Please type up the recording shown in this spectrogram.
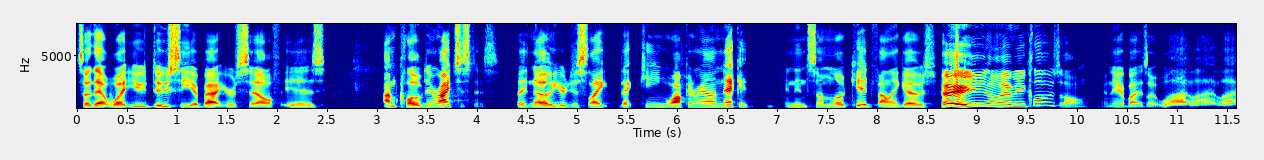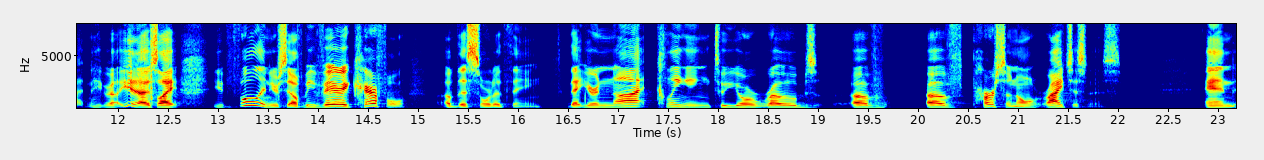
so that what you do see about yourself is i'm clothed in righteousness but no, you're just like that king walking around naked. And then some little kid finally goes, Hey, you don't have any clothes on. And everybody's like, What, what, what? And he, you know, it's like you're fooling yourself. Be very careful of this sort of thing, that you're not clinging to your robes of, of personal righteousness. And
